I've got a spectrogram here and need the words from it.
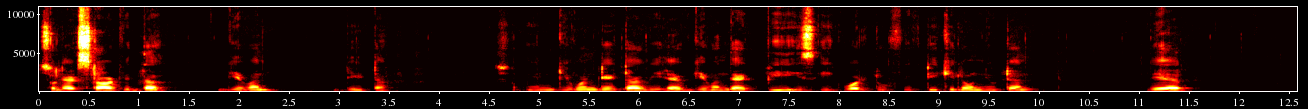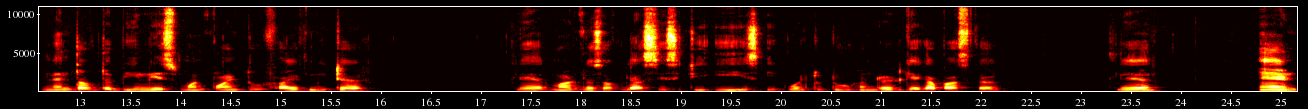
So let's start with the given data. So in given data we have given that P is equal to 50 kilonewton. Clear length of the beam is 1.25 meter clear modulus of elasticity E is equal to 200 gigapascal clear and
